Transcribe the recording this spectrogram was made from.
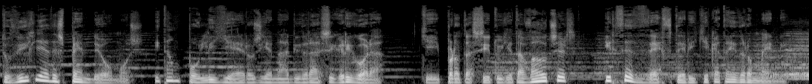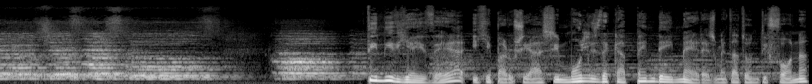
Το 2005 όμως ήταν πολύ γέρος για να αντιδράσει γρήγορα και η πρότασή του για τα vouchers ήρθε δεύτερη και καταϊδρωμένη. Την ίδια ιδέα είχε παρουσιάσει μόλις 15 ημέρες μετά τον τυφώνα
